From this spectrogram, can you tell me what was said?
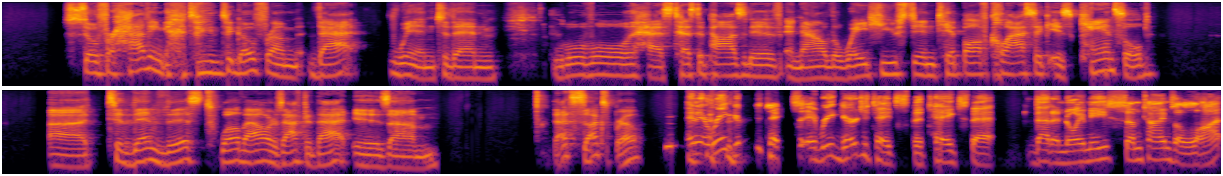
so for having to, to go from that win to then Louisville has tested positive and now the Wade Houston tip off classic is canceled. Uh, to then this 12 hours after that is, um, that sucks, bro. and it regurgitates it regurgitates the takes that that annoy me sometimes a lot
